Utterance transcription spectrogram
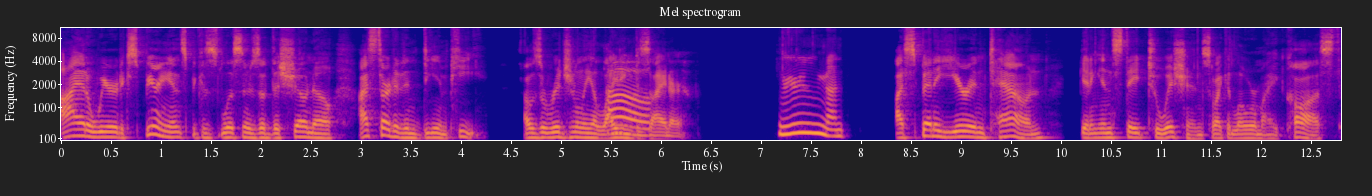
I had a weird experience because listeners of this show know I started in DMP. I was originally a lighting oh. designer. Mm. I spent a year in town getting in-state tuition so I could lower my cost.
